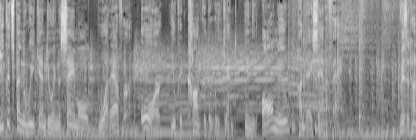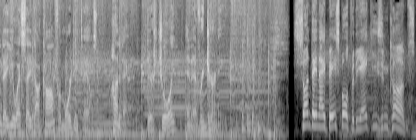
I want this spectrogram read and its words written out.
You could spend the weekend doing the same old whatever, or you could conquer the weekend in the all-new Hyundai Santa Fe. Visit HyundaiUSA.com for more details. Hyundai, there's joy in every journey. Sunday night baseball for the Yankees and Cubs.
